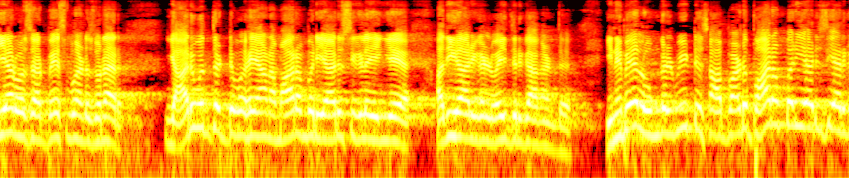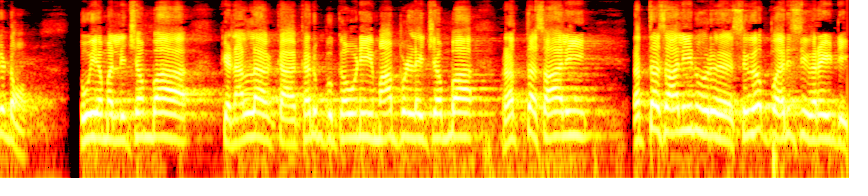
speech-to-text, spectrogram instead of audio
டிஆர்ஓ சார் பேசும்போது சொன்னார் இங்கே அறுபத்தெட்டு வகையான பாரம்பரிய அரிசிகளை இங்கே அதிகாரிகள் வைத்திருக்காங்கன்ட்டு. இனிமேல் உங்கள் வீட்டு சாப்பாடு பாரம்பரிய அரிசியாக இருக்கட்டும். தூயமல்லி சம்பா க- நல்ல க- கருப்பு கவுனி மாப்பிள்ளை சம்பா ரத்தசாலி ரத்தசாலின்னு ஒரு சிகப்பு அரிசி வெரைட்டி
